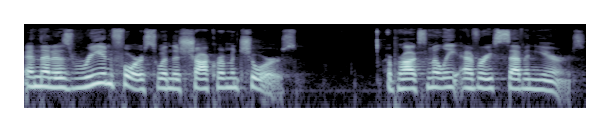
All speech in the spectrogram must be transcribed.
and that is reinforced when the chakra matures approximately every seven years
